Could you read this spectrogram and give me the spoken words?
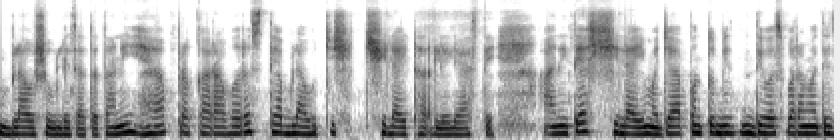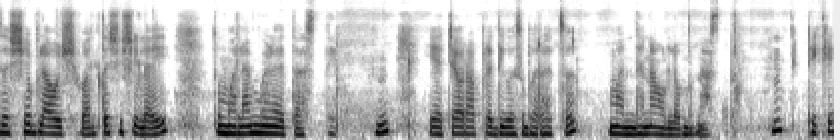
ब्लाऊज शिवले जातात आणि ह्या प्रकारावरच त्या ब्लाऊजची शि शिलाई ठरलेली असते. आणि त्या शिलाई म्हणजे आपण तुम्ही दिवसभरामध्ये जसे ब्लाऊज शिवाल तशी शिलाई तुम्हाला मिळत असते. याच्यावर आपलं दिवसभराचं मानधन अवलंबून असतं. ठीक आहे?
